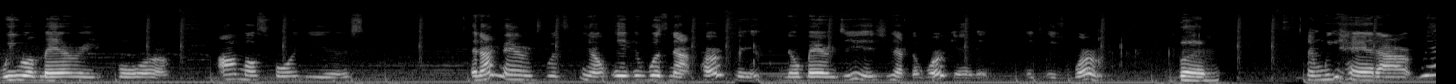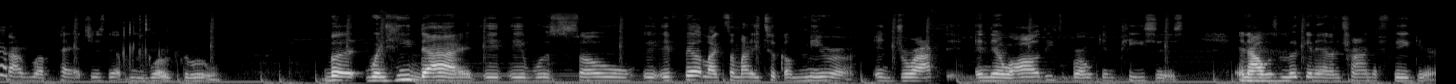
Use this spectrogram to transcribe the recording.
We were married for almost four years. And our marriage was, you know, it, it was not perfect. No marriage is. You have to work at it. It is work. But mm-hmm. and we had our we had our rough patches that we worked through. But when he died, it, it was so, it, it felt like somebody took a mirror and dropped it. And there were all these broken pieces. And mm-hmm. I was mm-hmm. looking at them trying to figure,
